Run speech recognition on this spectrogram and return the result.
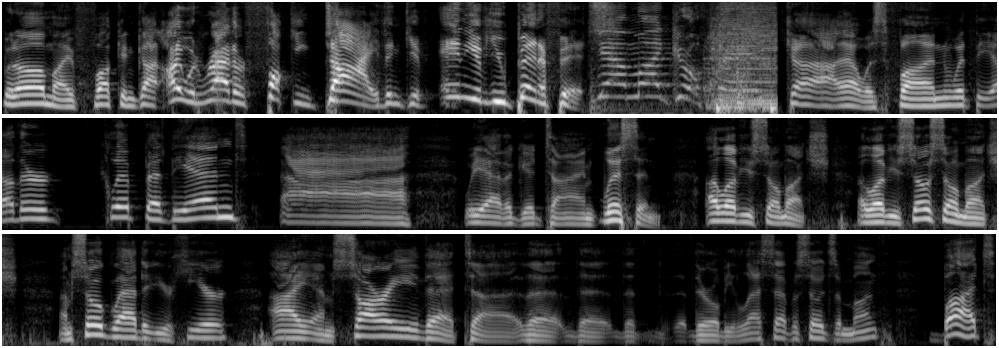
But oh my fucking god, I would rather fucking die than give any of you benefits. Yeah, my girlfriend. God, that was fun. With the other clip at the end, ah, we have a good time. Listen, I love you so much. I love you so so much. I'm so glad that you're here. I am sorry that uh, the, the the the there will be less episodes a month, but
